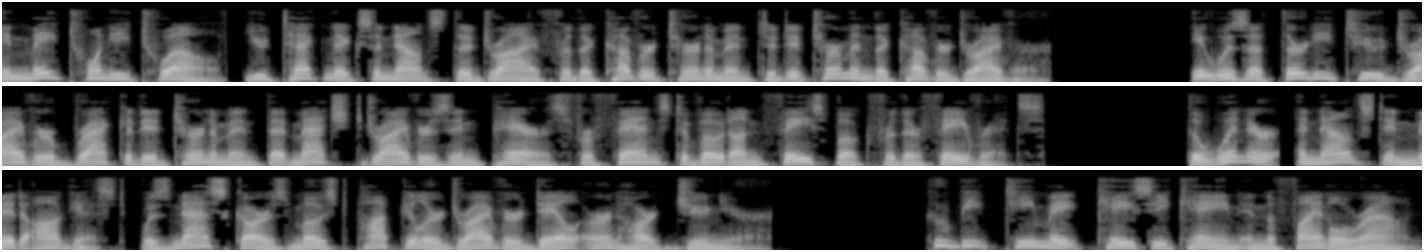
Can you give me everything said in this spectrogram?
In May 2012, Eutechnyx announced the drive for the cover tournament to determine the cover driver. It was a 32-driver bracketed tournament that matched drivers in pairs for fans to vote on Facebook for their favorites. The winner, announced in mid-August, was NASCAR's most popular driver Dale Earnhardt Jr. Who beat teammate Kasey Kahne in the final round.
